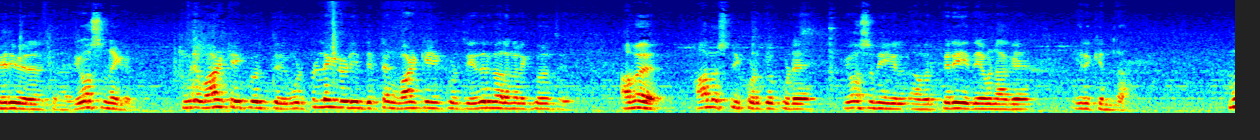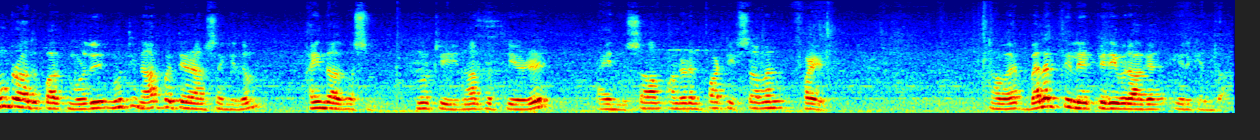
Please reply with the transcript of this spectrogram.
பெரியவர் இருக்கிறார். யோசனைகள். உங்களுடைய வாழ்க்கை குறித்து உங்கள் பிள்ளைகளுடைய திட்டம் வாழ்க்கையை குறித்து எதிர்காலங்களை குறித்து அவர் ஆலோசனை கொடுக்கக்கூடிய யோசனையில் அவர் பெரிய தேவனாக இருக்கின்றார். மூன்றாவது பார்க்கும்பொழுது நூற்றி நாற்பத்தி ஏழாம் சங்கீதம் ஐந்தாவது வருஷம் நூற்றி நாற்பத்தி ஏழு ஐந்து. Psalm hundred and forty seven five அவர் பலத்திலே பெரியவராக இருக்கின்றார்.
